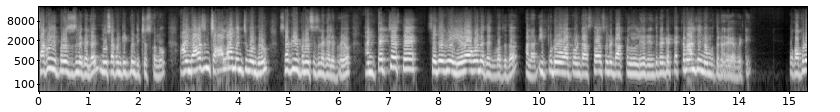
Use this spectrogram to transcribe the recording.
సగం ఈ ప్రాసెస్లోకి వెళ్ళాడు. నువ్వు సగం ట్రీట్మెంట్ ఇచ్చేసుకున్నావు. ఆయన రాసిన చాలా మంచి మందులు సగం ఈ ప్రాసెస్లోకి వెళ్ళిపోయావు. ఆయన టచ్ చేస్తే శరీరంలో ఏ రోగమైనా తగ్గిపోతుందో? అలా ఇప్పుడు అటువంటి అస్తవాల్సిన డాక్టర్లు లేరు. ఎందుకంటే టెక్నాలజీ నమ్ముతున్నారు కాబట్టి. ఒకప్పుడు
